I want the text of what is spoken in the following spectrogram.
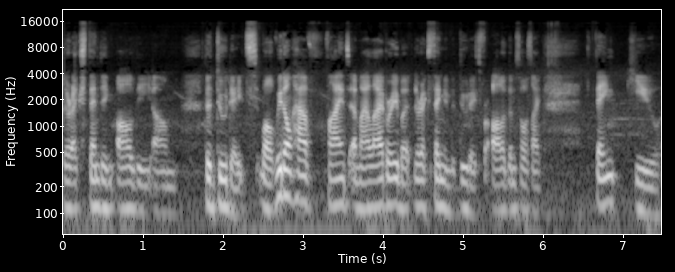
They're extending all the um, the due dates. Well we don't have fines at my library but they're extending the due dates for all of them so I was like thank you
